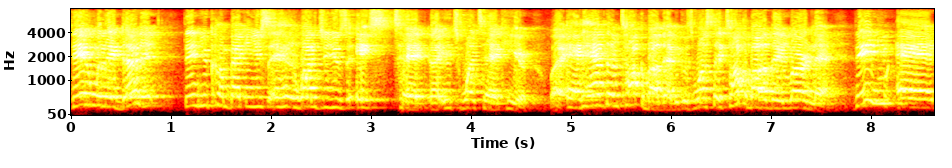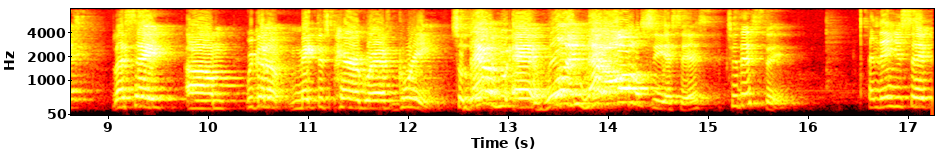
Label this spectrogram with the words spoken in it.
Then when they've done it, then you come back and you say, hey, why did you use the H tag, uh, H1 tag here? And have them talk about that because once they talk about it, they learn that. Then you add Let's say um, we're going to make this paragraph green. So now you add one, not all CSS, to this thing. And then you say,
